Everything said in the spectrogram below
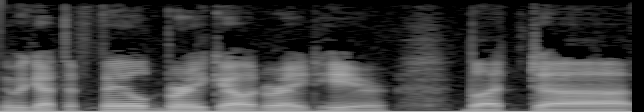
And we got the failed breakout right here. But uh,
